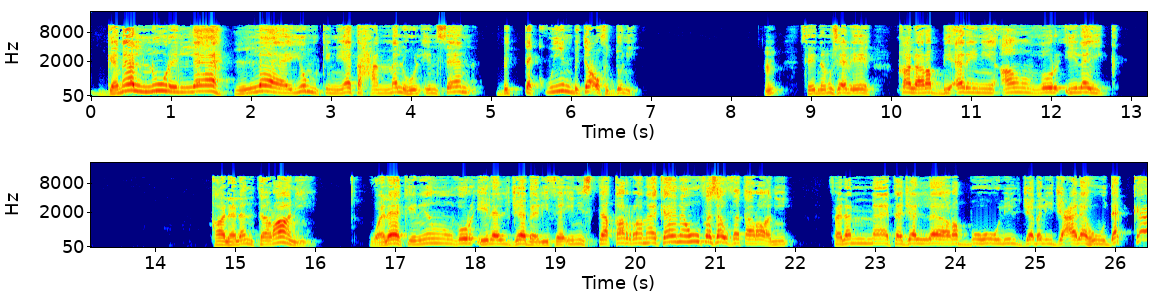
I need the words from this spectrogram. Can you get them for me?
جمال نور الله لا يمكن يتحمله الإنسان بالتكوين بتاعه في الدنيا. سيدنا موسى قال إيه؟ قال رب أرني أنظر إليك. قال لن تراني ولكن انظر إلى الجبل فإن استقر مكانه فسوف تراني. فلما تجلى ربه للجبل جعله دكا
